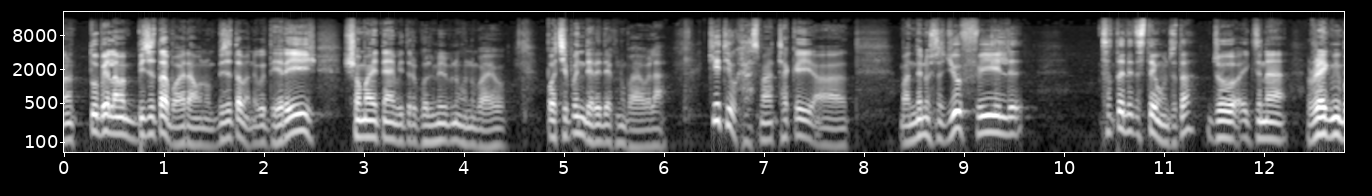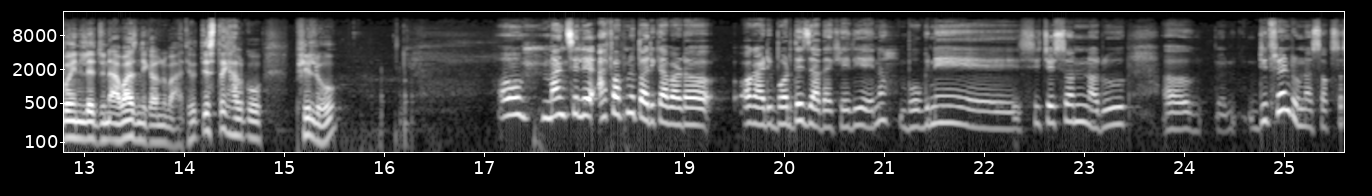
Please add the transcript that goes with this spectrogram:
भनौँ त्यो बेलामा विजेता भएर आउनु विजेता भनेको धेरै समय त्यहाँभित्र घुलमिल पनि हुनुभयो पछि पनि धेरै देख्नुभयो होला। के थियो खासमा? ठ्याक्कै भनिदिनुहोस् न यो फिल्ड सत्य नै त्यस्तै हुन्छ त जो एकजना रेग्मी बहिनीले जुन आवाज निकाल्नु भएको थियो त्यस्तै खालको फिल्ड हो। मान्छेले आफ्नो तरिकाबाट अगाडि बढ्दै जाँदाखेरि होइन भोग्ने सिचुएसनहरू डिफ्रेन्ट हुनसक्छ।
